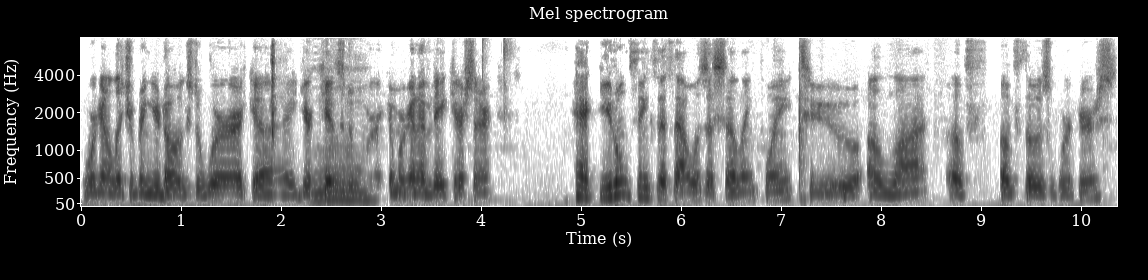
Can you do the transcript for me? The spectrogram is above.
we're going to let you bring your dogs to work, uh, your kids mm. to work, and we're going to have a daycare center. Heck, you don't think that that was a selling point to a lot of of those workers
